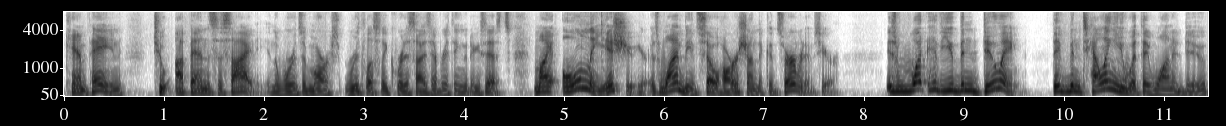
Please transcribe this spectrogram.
campaign to upend society. In the words of Marx, ruthlessly criticize everything that exists. My only issue here is why I'm being so harsh on the conservatives here is what have you been doing? They've been telling you what they want to do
